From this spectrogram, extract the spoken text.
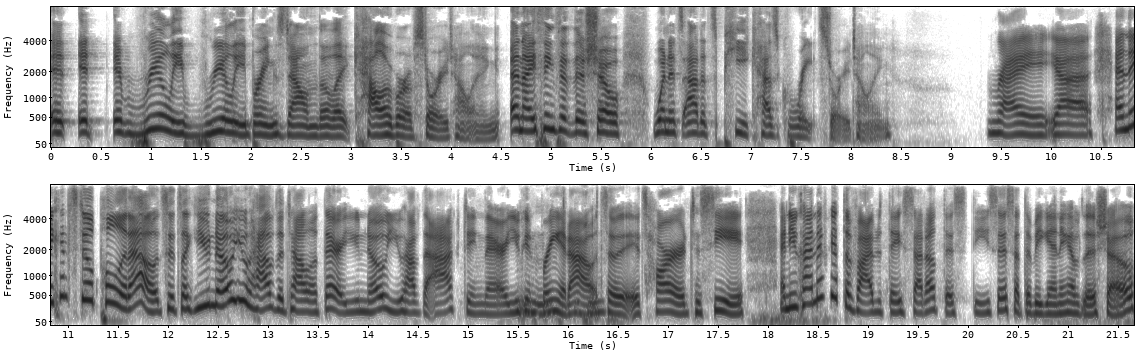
it it it really really brings down the like caliber of storytelling and i think that this show when it's at its peak has great storytelling Right. Yeah. And they can still pull it out. So it's like, you know, you have the talent there. You know, you have the acting there. You can Mhm, bring it out. mhm. So it's hard to see. And you kind of get the vibe that they set out this thesis at the beginning of the show.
